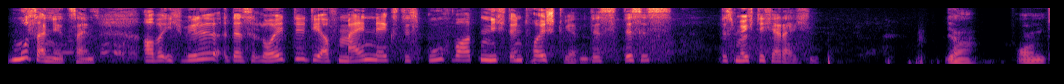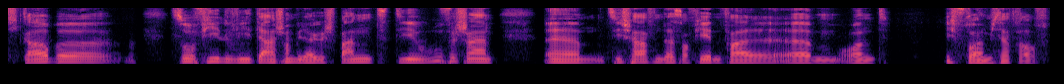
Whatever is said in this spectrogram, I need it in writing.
muss auch nicht sein. Aber ich will, dass Leute, die auf mein nächstes Buch warten, nicht enttäuscht werden. Das, das ist, das möchte ich erreichen. Ja, und ich glaube, so viele wie da schon wieder gespannt, die Hufe scharen. Ähm, sie schaffen das auf jeden Fall ähm, und ich freue mich darauf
